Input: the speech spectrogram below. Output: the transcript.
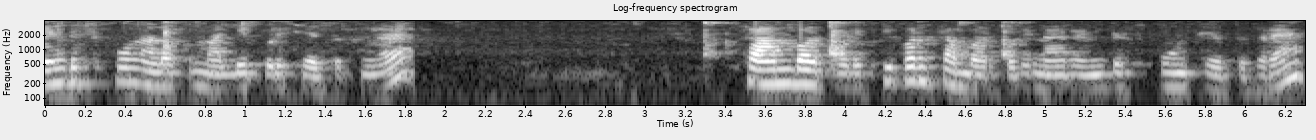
ரெண்டு ஸ்பூன் அளவுக்கு மல்லிப்பொடி சேர்த்துக்குங்க. சாம்பார் பொடி டிஃபன் சாம்பார் பொடி நான் ரெண்டு ஸ்பூன் சேர்த்துக்கிறேன்.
